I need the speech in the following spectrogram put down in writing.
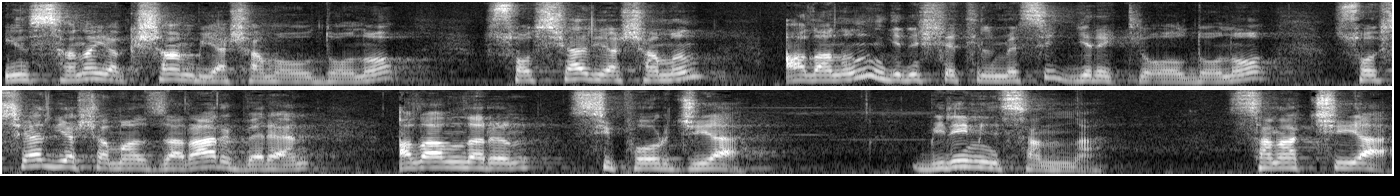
insana yakışan bir yaşam olduğunu, sosyal yaşamın alanının genişletilmesi gerekli olduğunu, sosyal yaşama zarar veren alanların sporcuya, bilim insanına, sanatçıya,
